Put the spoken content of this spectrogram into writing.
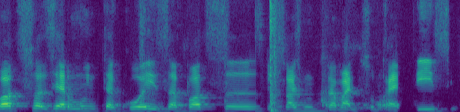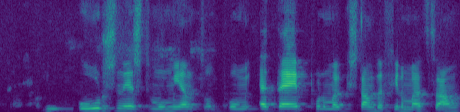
pode-se fazer muita coisa, pode-se faz muito trabalho isso, urge neste momento, até por uma questão de afirmação,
